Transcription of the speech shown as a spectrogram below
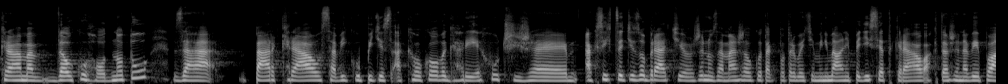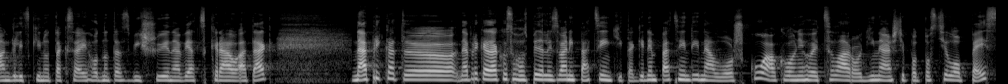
krava má veľkú hodnotu. Za pár kráv sa vykúpite z akéhokoľvek hriechu, čiže ak si chcete zobrať ženu za manželku, tak potrebujete minimálne 50 kráv. Ak tá žena vie po anglicky, no tak sa jej hodnota zvyšuje na viac kráv a tak. Napríklad, e, napríklad ako sú hospitalizovaní pacienti, tak jeden pacient je na lôžku a okolo neho je celá rodina ešte pod postelou pes.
